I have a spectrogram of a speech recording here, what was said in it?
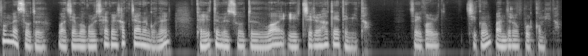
put 메소드, 마지막으로 책을 삭제하는 거는 delete 메소드와 일치를 하게 됩니다. 그래서 이걸 지금 만들어 볼 겁니다.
